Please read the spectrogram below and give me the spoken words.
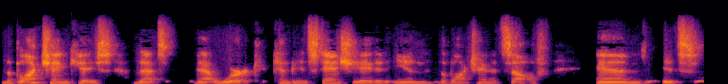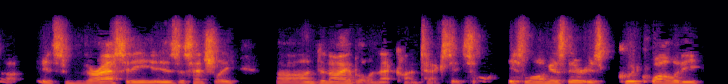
In the blockchain case, that's, that work can be instantiated in the blockchain itself, and it's its veracity is essentially uh, undeniable in that context. It's as long as there is good quality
